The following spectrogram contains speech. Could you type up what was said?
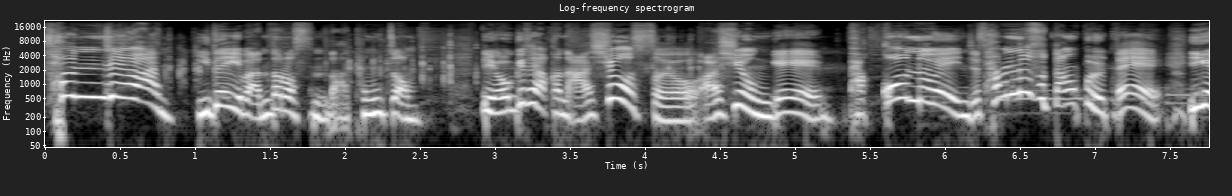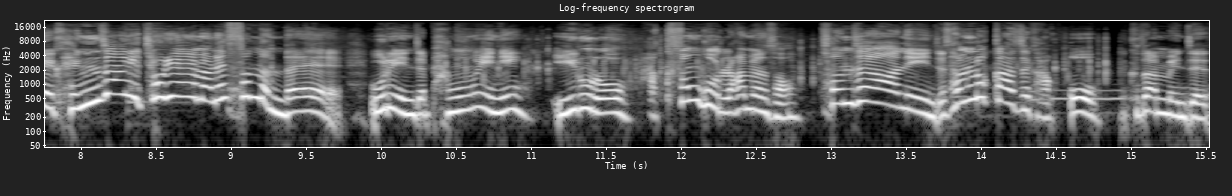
천재환 2대2 만들었습니다. 동점. 근데 여기서 약간 아쉬웠어요. 아쉬운 게 박건우의 이제 3루수 땅볼 때 이게 굉장히 처리할 만 했었는데 우리 이제 박민이 2루로 악송구를 하면서 천재환이 이제 3루까지 갔고 그다음에 이제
